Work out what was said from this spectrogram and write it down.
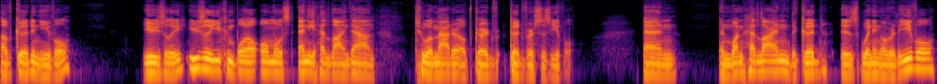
of good and evil. Usually usually you can boil almost any headline down to a matter of good good versus evil. And in one headline the good is winning over the evil.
